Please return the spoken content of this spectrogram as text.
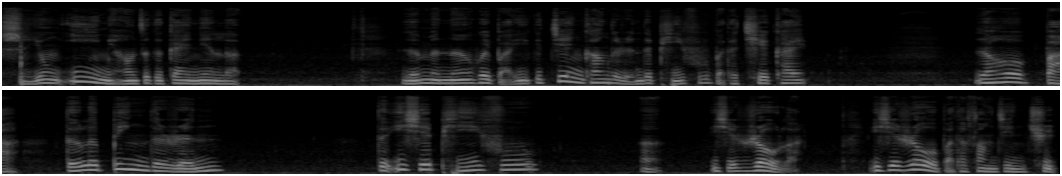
使用疫苗这个概念了。人们呢，会把一个健康的人的皮肤把它切开，然后把得了病的人的一些皮肤，呃，一些肉了，一些肉把它放进去，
